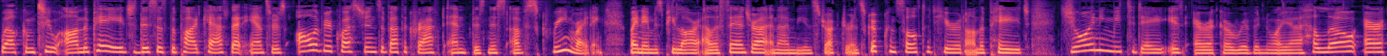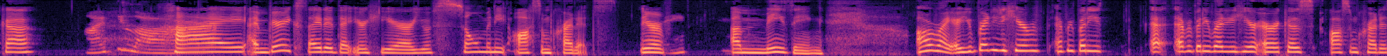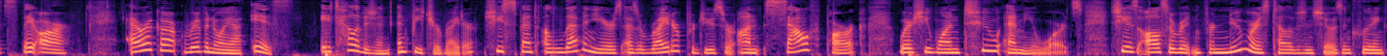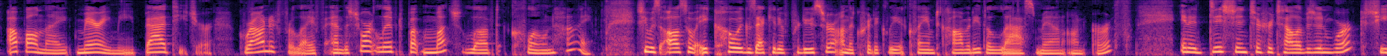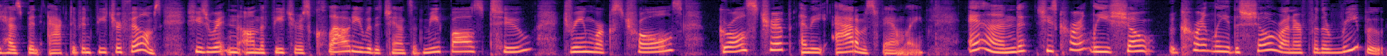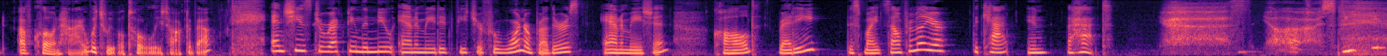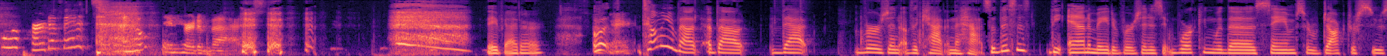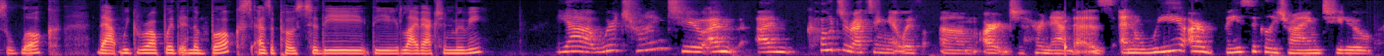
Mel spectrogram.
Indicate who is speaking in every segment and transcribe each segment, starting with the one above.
Speaker 1: Welcome to On the Page. This is the podcast that answers all of your questions about the craft and business of screenwriting. My name is Pilar Alessandra, and I'm the instructor and script consultant here at On the Page. Joining me today is Erica Rivinoja. Hello, Erica.
Speaker 2: Hi, Pilar.
Speaker 1: Hi. I'm very excited that you're here. You have so many awesome credits. You're amazing. All right. Are you ready to hear everybody? Everybody ready to hear Erica's awesome credits? They are. Erica Rivinoja is a television and feature writer. She spent 11 years as a writer producer on South Park, where she won two Emmy Awards. She has also written for numerous television shows, including Up All Night, Marry Me, Bad Teacher, Grounded for Life, and the short lived but much loved Clone High. She was also a co executive producer on the critically acclaimed comedy The Last Man on Earth. In addition to her television work, she has been active in feature films. She's written on the features Cloudy with a Chance of Meatballs 2, DreamWorks Trolls, Girls Trip, and The Addams Family. And she's currently show currently the showrunner for the reboot of Clone High, which we will totally talk about. And she's directing the new animated feature for Warner Brothers Animation called Ready? This might sound familiar. The Cat in the Hat. Yes, yes.
Speaker 2: Do people have heard of it? I hope they've heard of that.
Speaker 1: They better. Well,
Speaker 2: Okay.
Speaker 1: tell me about about that version of the Cat in the Hat. So this is the animated version. Is it working with the same sort of Dr. Seuss look that we grew up with in the books, as opposed to the the live action movie?
Speaker 2: Yeah, we're trying to. I'm I'm co-directing it with um, Art Hernandez, and we are basically trying to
